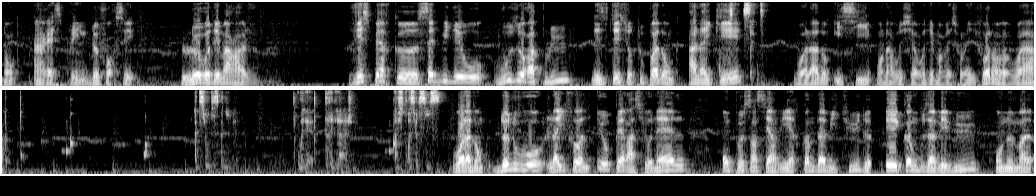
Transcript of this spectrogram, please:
donc un respring, de forcer le redémarrage. J'espère que cette vidéo vous aura plu. N'hésitez surtout pas donc à liker. Voilà, donc ici on a réussi à redémarrer sur l'iPhone, on va voir. Voilà donc de nouveau l'iPhone est opérationnel on peut s'en servir comme d'habitude. Et comme vous avez vu, on ne m'a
